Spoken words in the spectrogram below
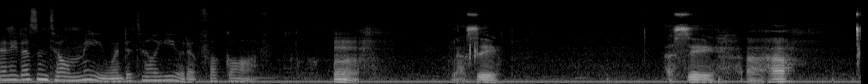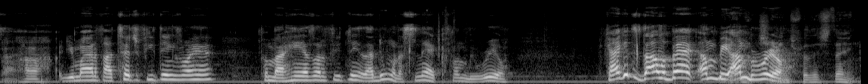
And he doesn't tell me when to tell you to fuck off. Hmm. I see. I see. Uh huh. Uh huh. You mind if I touch a few things right here? Put my hands on a few things. I do want a snack. If I'm gonna be real. Can I get this dollar back? I'm gonna be. I'm be real. for this thing.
